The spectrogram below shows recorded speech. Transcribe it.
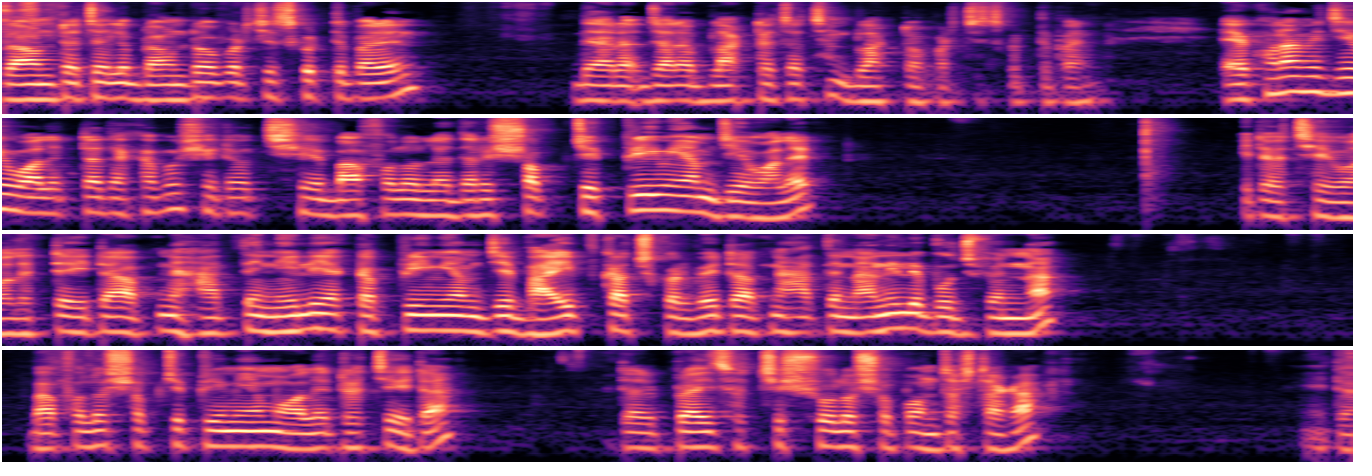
ব্রাউনটা চাইলে ব্রাউনটাও পারচেস করতে পারেন। যারা যারা ব্ল্যাকটা চাচ্ছেন ব্ল্যাকটাও পারচেস করতে পারেন। এখন আমি যে ওয়ালেটটা দেখাবো, সেটা হচ্ছে বাফলো লেদারের সবচেয়ে প্রিমিয়াম যে ওয়ালেট এটা হচ্ছে ওয়ালেটটা এটা আপনি হাতে নিলে একটা প্রিমিয়াম যে ভাইব কাজ করবে, এটা আপনি হাতে না নিলে বুঝবেন না। বাফলোর সবচেয়ে প্রিমিয়াম ওয়ালেট হচ্ছে এটা। এটার প্রাইস হচ্ছে ষোলোশো পঞ্চাশ টাকা। এটা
